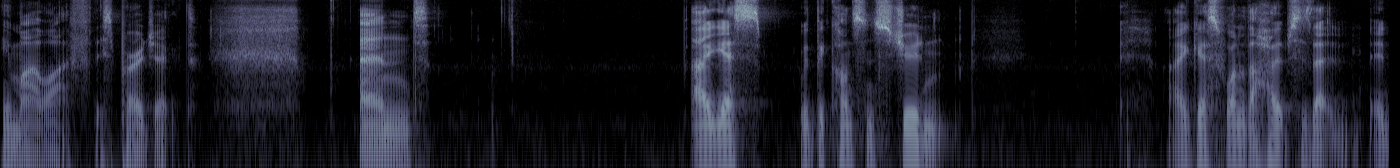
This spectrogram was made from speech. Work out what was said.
in my life. This project, and I guess with the constant student, I guess one of the hopes is that it,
